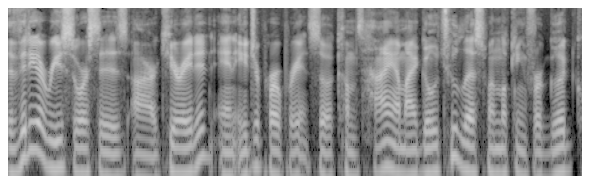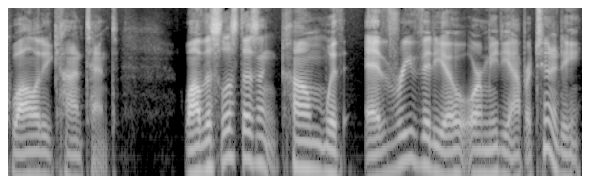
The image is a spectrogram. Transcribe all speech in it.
The video resources are curated and age appropriate, so it comes high on my go to list when looking for good quality content. While this list doesn't come with every video or media opportunity,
